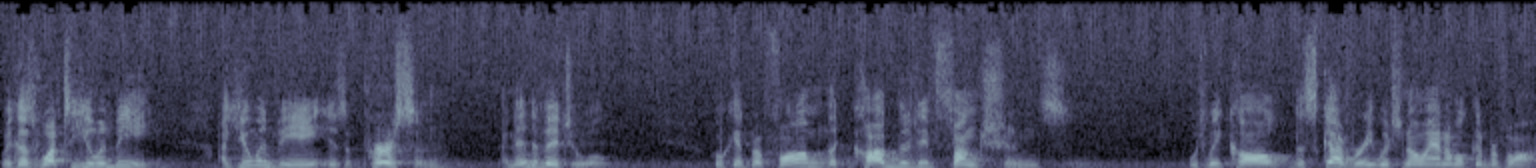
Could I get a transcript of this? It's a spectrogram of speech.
Because what's a human being? A human being is a person, an individual, who can perform the cognitive functions which we call discovery, which no animal can perform.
